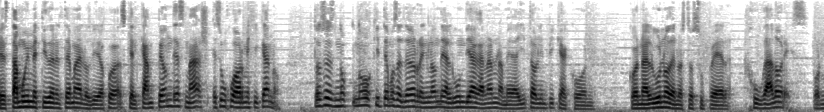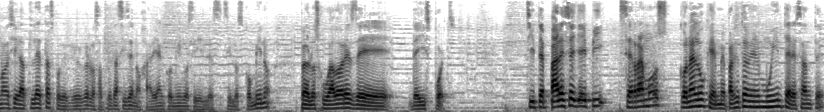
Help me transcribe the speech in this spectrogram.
que está muy metido en el tema de los videojuegos, que el campeón de Smash es un jugador mexicano. Entonces no, no quitemos el dedo del renglón de algún día ganar una medallita olímpica con, con alguno de nuestros super jugadores, por no decir atletas, porque creo que los atletas sí se enojarían conmigo si, les, si los combino, pero los jugadores de, de esports. Si te parece, JP, cerramos con algo que me pareció también muy interesante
